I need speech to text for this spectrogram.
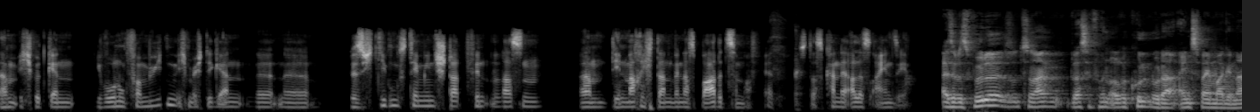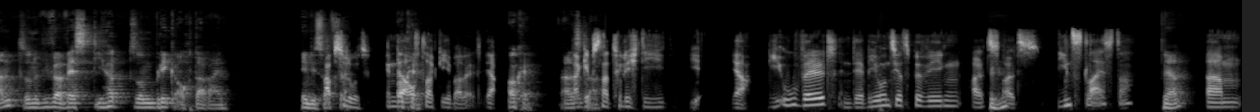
ähm, ich würde gerne die Wohnung vermieten, ich möchte gerne eine, eine Besichtigungstermin stattfinden lassen, ähm, den mache ich dann, wenn das Badezimmer fertig ist. Das kann er alles einsehen. Also das würde sozusagen, du hast ja vorhin eure Kunden oder ein, zwei Mal genannt, so eine Viva West, die hat so einen Blick auch da rein. In die Software. Absolut. In der Okay. Auftraggeberwelt, ja. Okay. Alles Dann gibt es natürlich die, die ja, GU-Welt, in der wir uns jetzt bewegen, als, Mhm. als Dienstleister. Ja. Ähm,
